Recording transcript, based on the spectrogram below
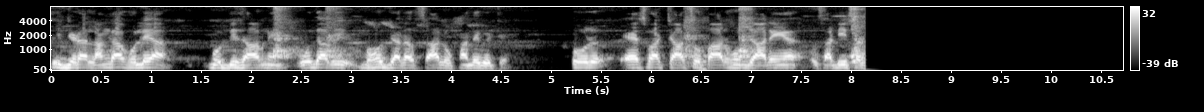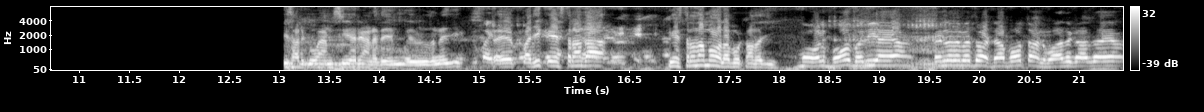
ਤੇ ਜਿਹੜਾ ਲਾਂਘਾ ਖੋਲਿਆ ਮੋਦੀ ਸਾਹਿਬ ਨੇ, ਉਹਦਾ ਵੀ ਬਹੁਤ ਜ਼ਿਆਦਾ ਉਤਸ਼ਾਹ ਲੋਕਾਂ ਦੇ ਵਿੱਚ। ਔਰ ਇਸ ਵਾਰ 400 ਪਾਰ ਹੋਣ ਜਾ ਰਹੇ ਆ। ਉਹ ਸਾਡੀ ਸਾਡੇ ਕੋਲ ਐਮਸੀ ਹਰਿਆਣਾ ਦੇ ਮੌਜੂਦ ਨੇ ਜੀ। ਇਹ ਭਾਜੀ, ਕਿਸ ਤਰ੍ਹਾਂ ਦਾ ਕਿਸ ਤਰ੍ਹਾਂ ਦਾ ਮਾਹੌਲ ਆ ਵੋਟਾਂ ਦਾ ਜੀ? ਮਾਹੌਲ ਬਹੁਤ ਵਧੀਆ ਆ। ਪਹਿਲਾਂ ਤਾਂ ਮੈਂ ਤੁਹਾਡਾ ਬਹੁਤ ਧੰਨਵਾਦ ਕਰਦਾ ਆ।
